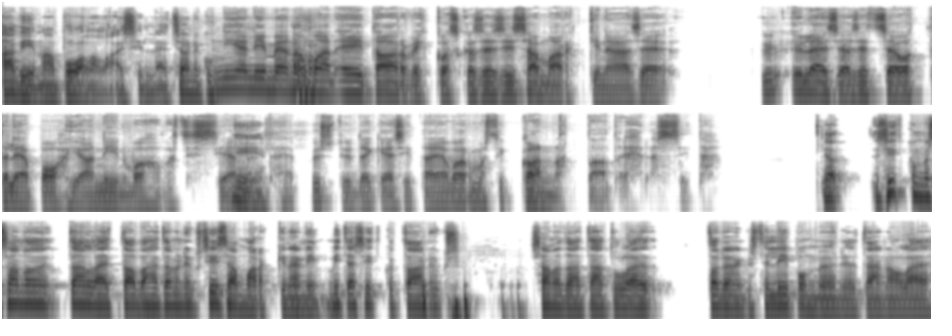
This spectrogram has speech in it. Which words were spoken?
häviämään puolalaisille. Et se on niinku, Niin ja nimenomaan ei tarvi, koska se sisämarkkina ja se y- yleisö ja sitten se ottelija pohjaa niin vahvasti siellä, Niin. että he pystyy tekemään sitä ja varmasti kannattaa tehdä sitä. ja sitten kun mä sanoin tällä, että tämä on vähän tämmöinen niin sisämarkkina, niin mitä sitten kun tämä on yksi, sanotaan, tämä tulee todennäköisesti lipunmyynniltään ole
